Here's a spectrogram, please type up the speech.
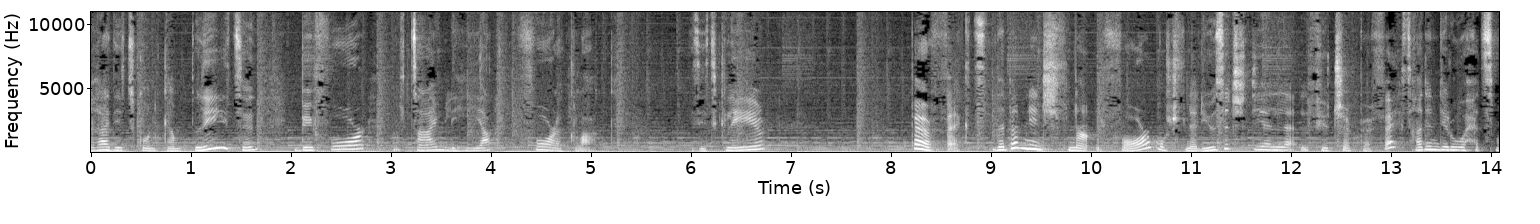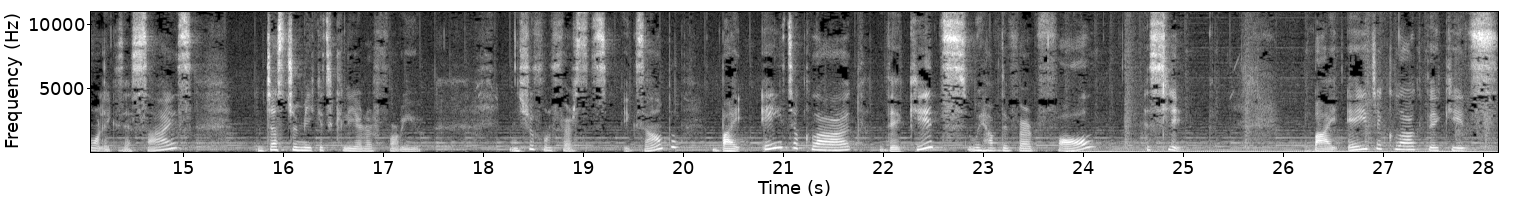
غادي تكون completed before the time اللي هي 4 o'clock. Is it clear? بيرفكت دابا منين شفنا الفورم وشفنا اليوزج ديال الفيوتشر بيرفكت غادي نديرو واحد سمول اكسرسايز just to make it clearer for you. نشوفو الفيرست example by 8 o'clock the kids we have the verb fall asleep by 8 o'clock the kids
